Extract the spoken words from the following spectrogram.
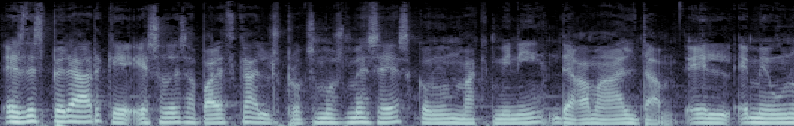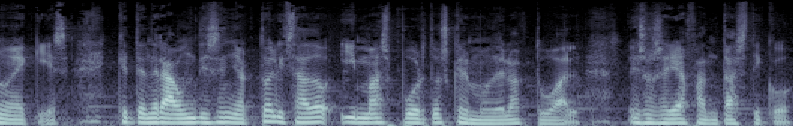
es de esperar que eso desaparezca en los próximos meses con un Mac mini de gama alta, el M1X, que tendrá un diseño actualizado y más puertos que el modelo actual. Eso sería fantástico,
